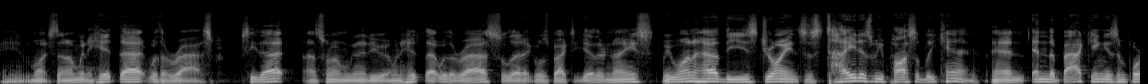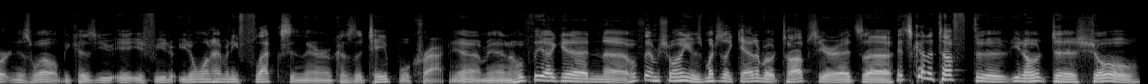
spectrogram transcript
And watch, then I'm going to hit that with a rasp. See that? That's what I'm going to do. I'm going to hit that with a rasp so that it goes back together nice. We want to have these joints as tight as we possibly can. And and the backing is important as well because you if you you don't want to have any flex in there because the tape will crack. Yeah, man. Hopefully I can uh, hopefully I'm showing you as much as I can about tops here. It's uh it's kind of tough to, you know, to show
